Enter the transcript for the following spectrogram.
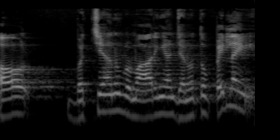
ਔਰ ਬੱਚਿਆਂ ਨੂੰ ਬਿਮਾਰੀਆਂ ਜਨਮ ਤੋਂ ਪਹਿਲਾਂ ਹੀ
